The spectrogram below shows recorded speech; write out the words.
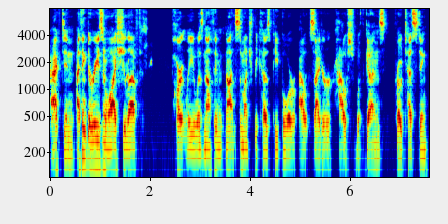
Acton. I think the reason why she left partly was nothing, not so much because people were outside her house with guns protesting,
